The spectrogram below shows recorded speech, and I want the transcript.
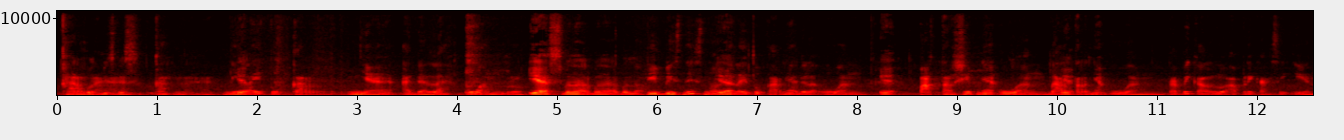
karena Buat bisnis. karena nilai tukarnya adalah uang bro. Yes benar benar benar. Di bisnis no Iya. nilai tukarnya adalah uang. Iya. partnershipnya uang barternya uang. Tapi kalau lu aplikasiin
